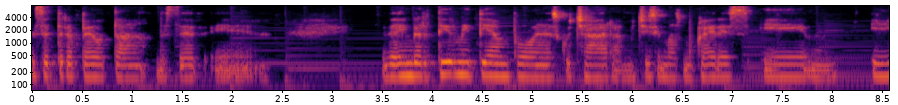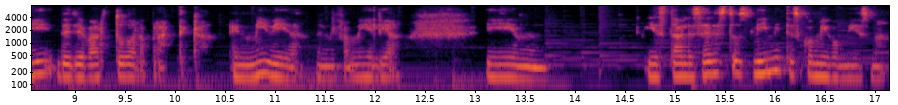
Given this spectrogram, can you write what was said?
ser terapeuta, de ser... Eh, de invertir mi tiempo en escuchar a muchísimas mujeres y, y, de llevar toda la práctica en mi vida, en mi familia y, y establecer estos límites conmigo misma.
